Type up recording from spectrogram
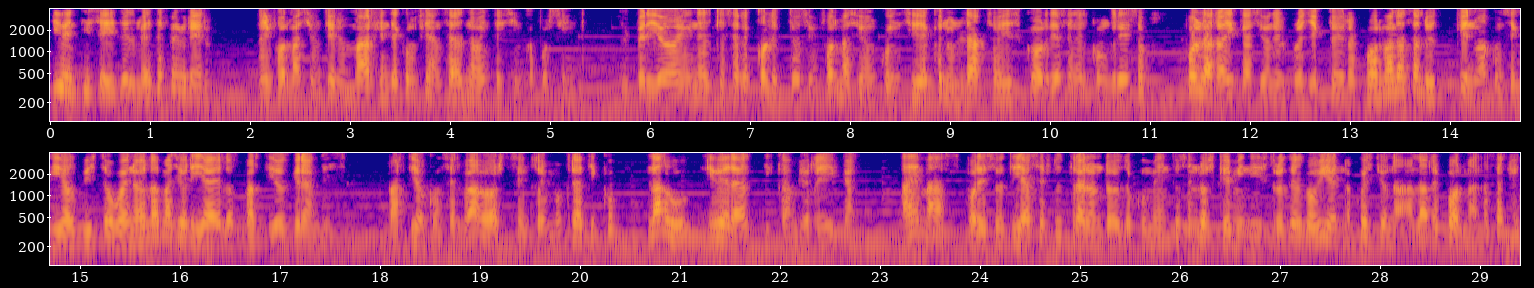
y 26 del mes de febrero. La información tiene un margen de confianza del 95%. El periodo en el que se recolectó esa información coincide con un laxo de discordias en el Congreso por la erradicación del proyecto de reforma a la salud que no ha conseguido el visto bueno de la mayoría de los partidos grandes. Partido Conservador, Centro Democrático la U, Liberal y Cambio Radical. Además, por esos días se filtraron dos documentos en los que ministros del gobierno cuestionaban la reforma a la salud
